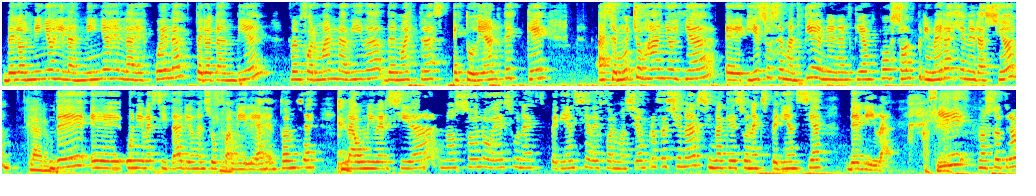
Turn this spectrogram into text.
de los niños y las niñas en las escuelas, pero también transformar la vida de nuestras estudiantes que hace muchos años ya, eh, y eso se mantiene en el tiempo, son primera generación de eh, universitarios en sus familias. Entonces, la universidad no solo es una experiencia de formación profesional, sino que es una experiencia de vida. y nosotros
